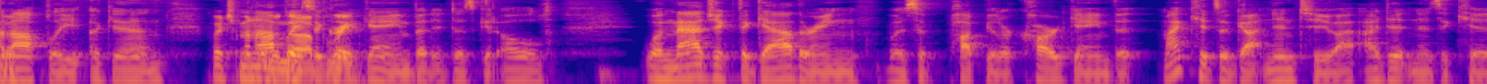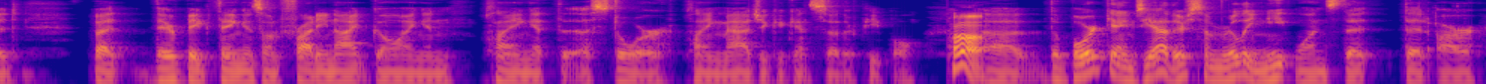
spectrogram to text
of thing. Monopoly again, which Monopoly is a great game, but it does get old. Well, Magic the Gathering was a popular card game that my kids have gotten into. I, I didn't as a kid, but their big thing is on Friday night going and playing at the, a store, playing Magic against other people. Huh. Uh, the board games, yeah, there's some really neat ones that that are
